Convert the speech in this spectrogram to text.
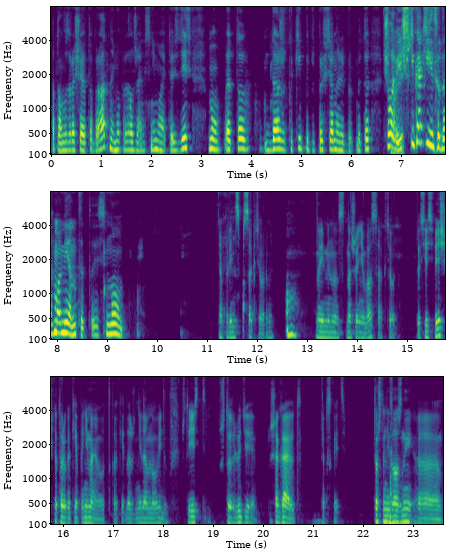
потом возвращают обратно, и мы продолжаем снимать. То есть здесь, ну, это даже какие профессиональные, это человеческие какие-то да, моменты. То есть, ну... А принцип с актерами? А. Ну, именно с отношением вас и актера. То есть есть вещи, которые, как я понимаю, вот как я даже недавно увидел, что есть, что люди шагают, так сказать, то, что не должны э,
